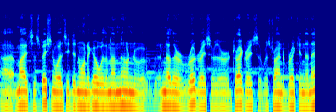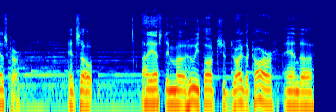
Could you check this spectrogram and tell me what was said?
uh, my suspicion was he didn't want to go with an unknown, uh, another road racer or drag race that was trying to break into NASCAR. And so I asked him uh, who he thought should drive the car, and uh,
